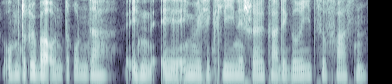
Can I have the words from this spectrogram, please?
um drüber und drunter in äh, irgendwelche klinische Kategorie zu fassen.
